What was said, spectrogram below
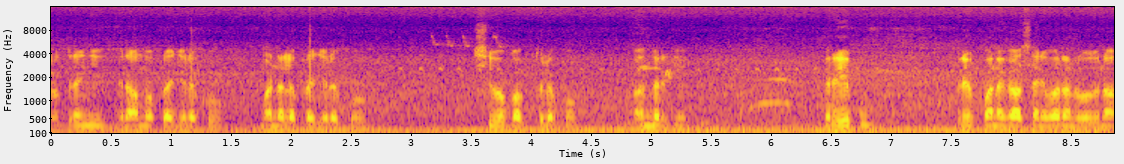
రుద్రంగి గ్రామ ప్రజలకు మండల ప్రజలకు శివభక్తులకు అందరికీ రేపు రేపు అనగా శనివారం రోజున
